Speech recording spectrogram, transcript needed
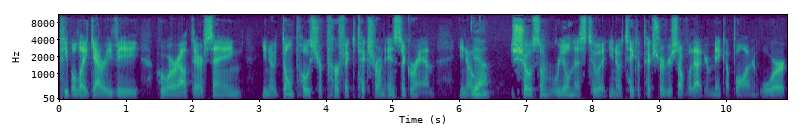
people like Gary Vee who are out there saying, you know, don't post your perfect picture on Instagram. You know, yeah. Show some realness to it. You know, take a picture of yourself without your makeup on, or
